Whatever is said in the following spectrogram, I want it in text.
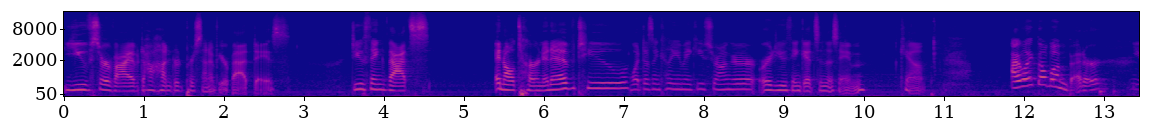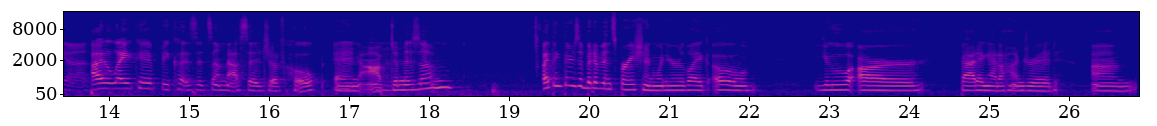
you've survived 100% of your bad days. Do you think that's an alternative to what doesn't kill you make you stronger or do you think it's in the same camp? I like that one better yeah. I like it because it's a message of hope and mm-hmm. optimism. I think there's a bit of inspiration when you're like, oh, you are batting at 100. Um,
